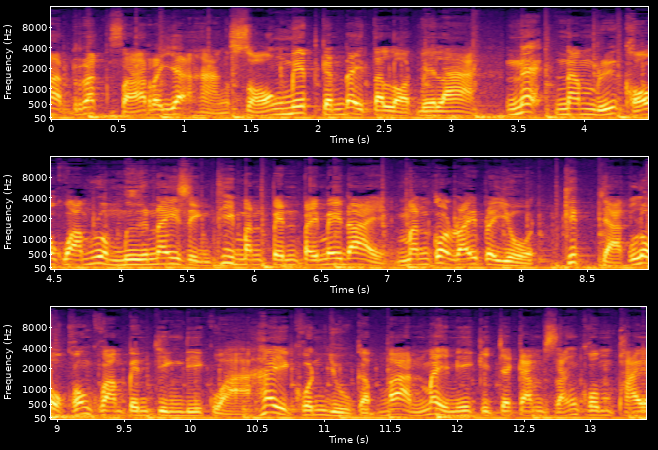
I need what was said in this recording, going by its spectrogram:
มารถรักษาระยะห่าง 2 เมตรกันได้ตลอดเวลา แนะนำหรือขอความร่วมมือในสิ่งที่มันเป็นไปไม่ได้ มันก็ไร้ประโยชน์ คิดจากโลกของความเป็นจริงดีกว่า ให้คนอยู่กับบ้านไม่มีกิจกรรมสังคมภาย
